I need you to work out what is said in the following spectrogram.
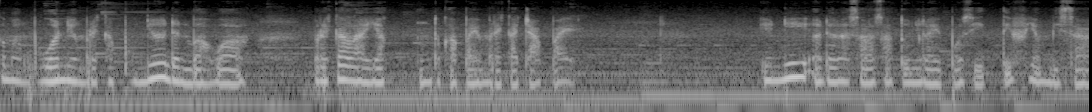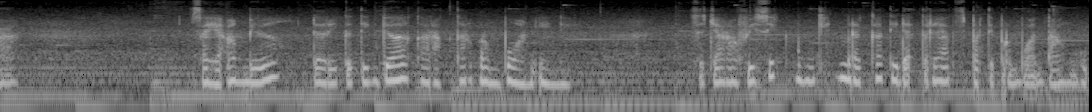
Kemampuan yang mereka punya dan bahwa mereka layak untuk apa yang mereka capai. Ini adalah salah satu nilai positif yang bisa saya ambil dari ketiga karakter perempuan ini. Secara fisik, mungkin mereka tidak terlihat seperti perempuan tangguh.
